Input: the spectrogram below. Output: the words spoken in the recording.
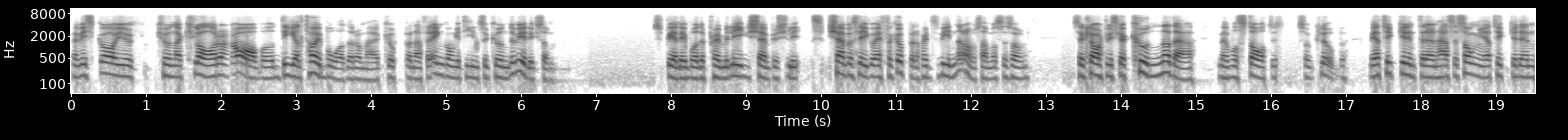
Men vi ska ju kunna klara av och delta i båda de här kupperna. För en gång i tiden så kunde vi liksom spela i både Premier League, Champions League, Champions League och FA-cupen och faktiskt vinna dem samma säsong. Så det är klart vi ska kunna det med vår status som klubb. Men jag tycker inte den här säsongen. Jag tycker den,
